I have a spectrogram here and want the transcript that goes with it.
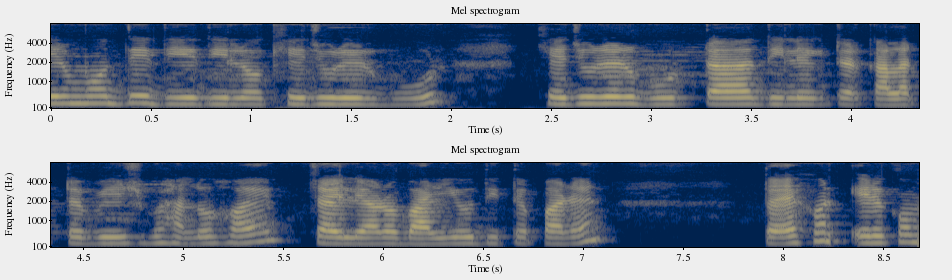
এর মধ্যে দিয়ে দিল খেজুরের গুড়। খেজুরের গুড়টা দিলে এটার কালারটা বেশ ভালো হয়। চাইলে আরও বাড়িয়েও দিতে পারেন। তো এখন এরকম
